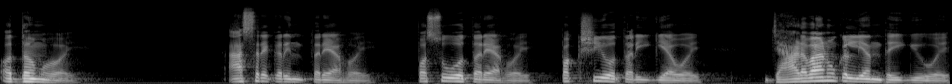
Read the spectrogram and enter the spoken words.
અધમ હોય આશરે કરીને તર્યા હોય, પશુઓ તર્યા હોય, પક્ષીઓ તરી ગયા હોય, ઝાડવાનું કલ્યાણ થઈ ગયું હોય,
